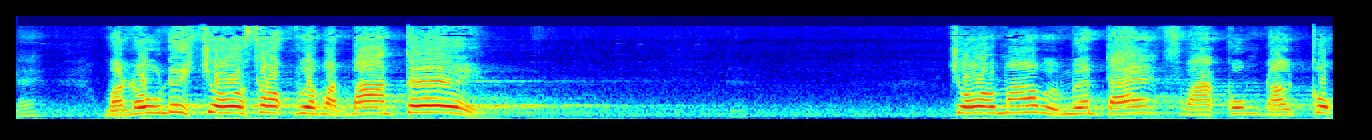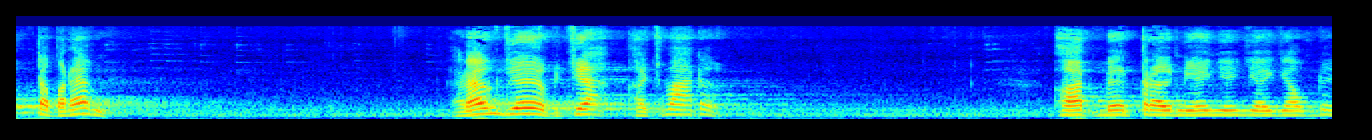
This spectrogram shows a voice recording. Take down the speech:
ណាមនុស្សនេះចូលស្រុកវាមិនបានទេចូលមកវាមានតែ ស្វាគមន៍ដោយគុកតែប៉ុណ្ណឹងរឹងនិយាយបញ្ជាក់ឲ្យច្បាស់ទៅអត់មានត្រូវនាងខ្ញុំទេ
